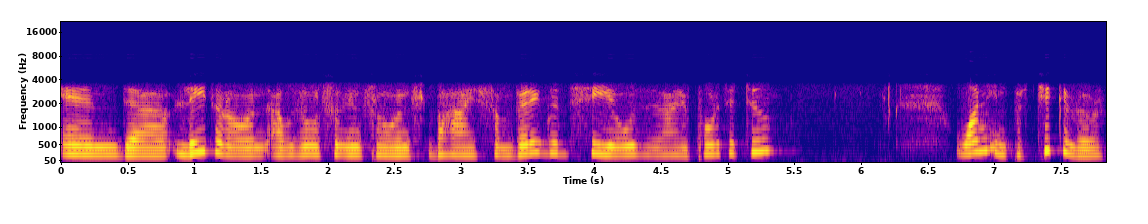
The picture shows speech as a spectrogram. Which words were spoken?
And uh, later on, I was also influenced by some very good CEOs that I reported to. One in particular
